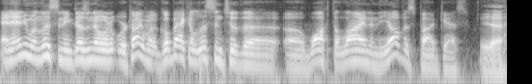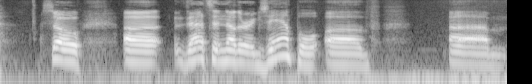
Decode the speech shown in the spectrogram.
and anyone listening doesn't know what we're talking about, go back and listen to the uh, Walk the Line and the Elvis podcast. Yeah. So uh, that's another example of, um,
